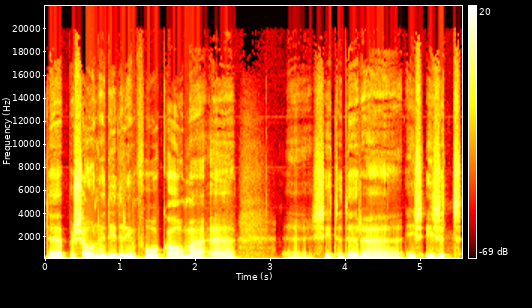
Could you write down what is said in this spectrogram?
de personen die erin voorkomen. Eh, eh, zitten er, eh, is, is het,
